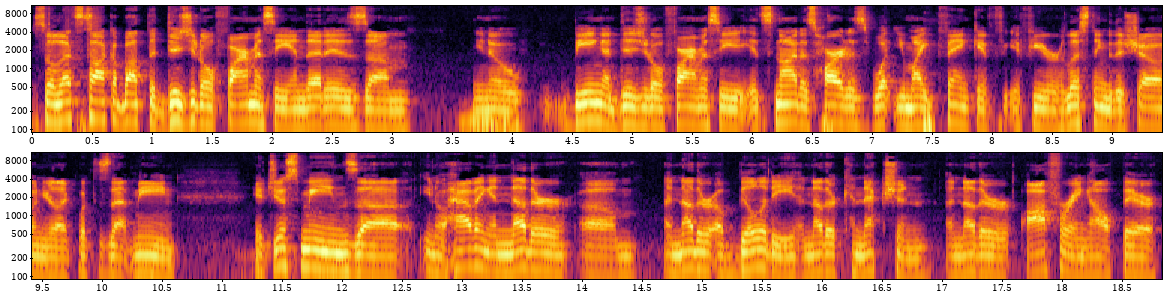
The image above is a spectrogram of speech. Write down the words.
So let's talk about the digital pharmacy, and that is, um, you know, being a digital pharmacy. It's not as hard as what you might think if if you're listening to the show and you're like, what does that mean? It just means, uh, you know, having another um, another ability, another connection, another offering out there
